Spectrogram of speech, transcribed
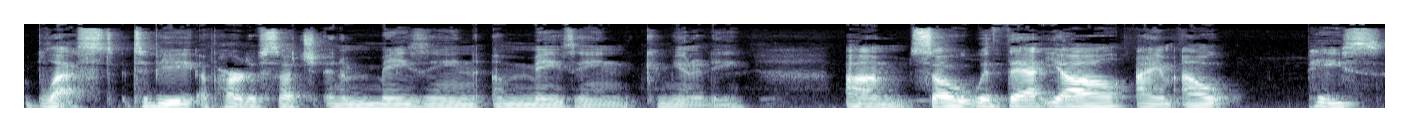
blessed to be a part of such an amazing, amazing community. Um, so with that, y'all, I am out. Peace.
